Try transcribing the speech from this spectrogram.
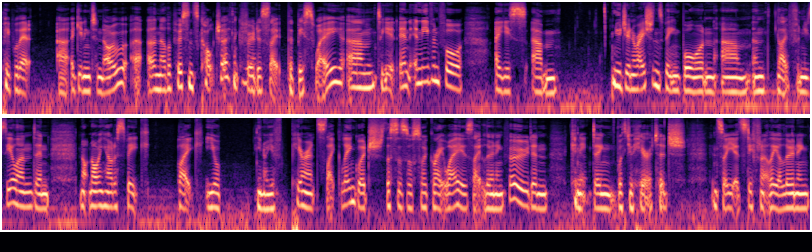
people that uh, are getting to know uh, another person's culture. I think food Yeah. is like the best way um, to get, and and even for, I guess. Um, New generations being born, um, and like for New Zealand, and not knowing how to speak like your you know your parents like language this is also a great way is like learning food and connecting with your heritage. And so yeah it's definitely a learning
